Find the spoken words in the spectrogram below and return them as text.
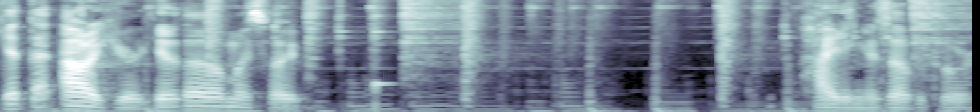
get that out of here, get that out of my sight. Hiding his avatar.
